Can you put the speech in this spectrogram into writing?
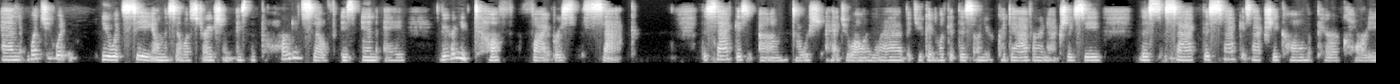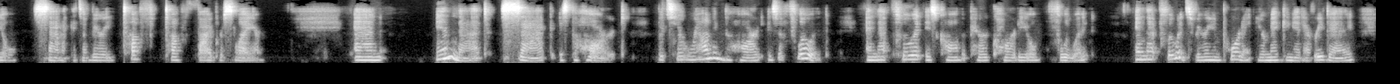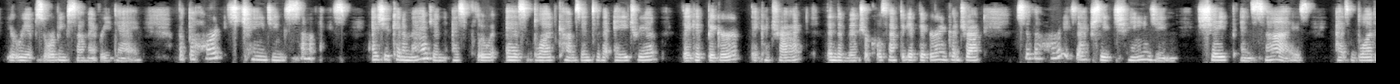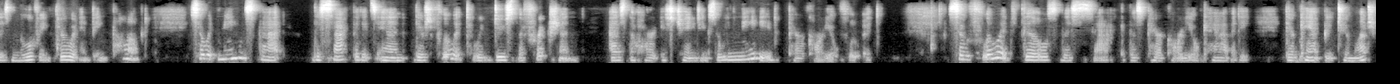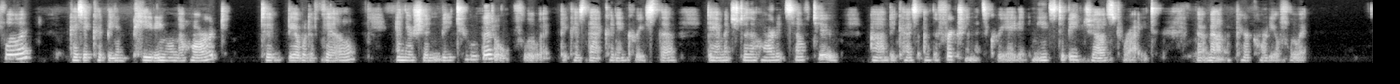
And what you would you would see on this illustration is that the heart itself is in a very tough fibrous sac. The sac is, um, I wish I had you all in lab, but you can look at this on your cadaver and actually see this sac. This sac is actually called the pericardial sac. It's a very tough, tough fibrous layer. And in that sac is the heart, but surrounding the heart is a fluid, and that fluid is called the pericardial fluid. And that fluid's very important. You're making it every day. You're reabsorbing some every day. But the heart is changing size. As you can imagine, as fluid as blood comes into the atria, they get bigger, they contract, then the ventricles have to get bigger and contract. So the heart is actually changing shape and size as blood is moving through it and being pumped. So it means that the sac that it's in, there's fluid to reduce the friction as the heart is changing. So we need pericardial fluid. So fluid fills this sac, this pericardial cavity. There can't be too much fluid because it could be impeding on the heart to be able to fill and there shouldn't be too little fluid because that could increase the damage to the heart itself too uh, because of the friction that's created. It needs to be just right, the amount of pericardial fluid.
